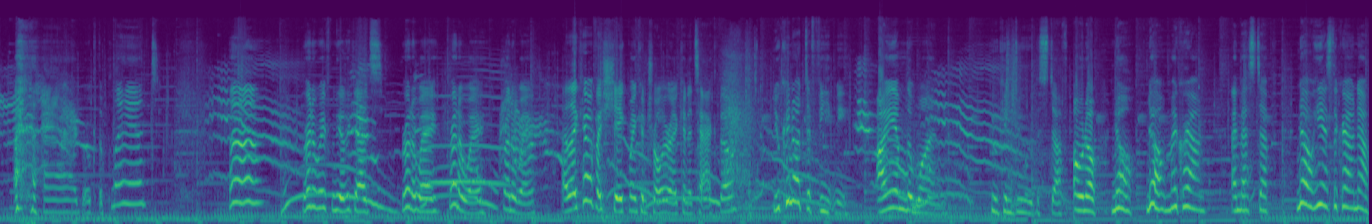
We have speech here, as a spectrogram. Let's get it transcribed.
I broke the plant! Ah, run away from the other cats! Run away! Run away! Run away! I like how if I shake my controller I can attack though. You cannot defeat me. I am the one who can do the stuff. Oh no! No! No! My crown! I messed up. No! He has the crown now!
